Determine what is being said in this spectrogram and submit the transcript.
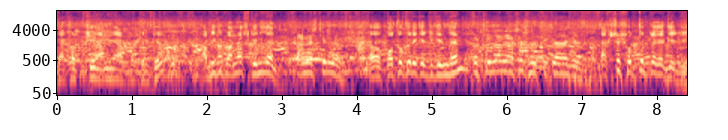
দেখাচ্ছি আমি আপনাদেরকে। আপনি কি পাঙ্গাস কিনলেন? পাঙ্গাস কিনলাম। আহ, কত করে কেজি কিনলেন? কিনলাম একশো সত্তর টাকা কেজি। একশো সত্তর টাকা কেজি।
